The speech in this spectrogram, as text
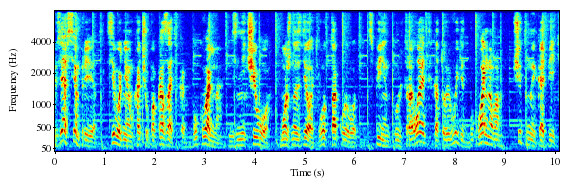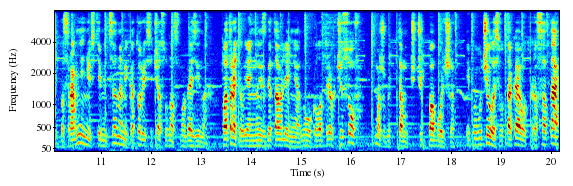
Друзья, всем привет! Сегодня я вам хочу показать, как буквально из ничего можно сделать вот такой вот спиннинг ультралайт, который выйдет буквально вам считанные копейки по сравнению с теми ценами, которые сейчас у нас в магазинах. Потратил я на изготовление ну, около трех часов, может быть там чуть-чуть побольше. И получилась вот такая вот красота.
